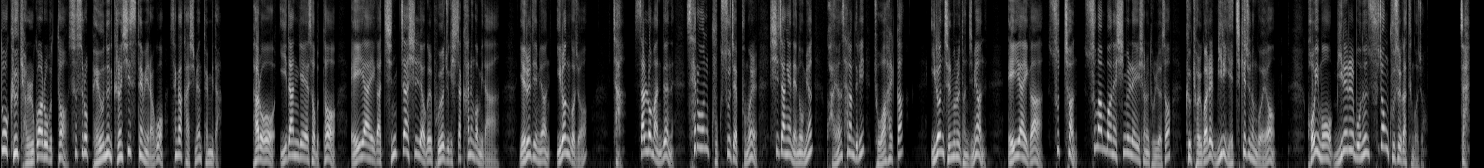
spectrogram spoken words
또 그 결과로부터 스스로 배우는 그런 시스템이라고 생각하시면 됩니다. 바로 2단계에서부터 AI가 진짜 실력을 보여주기 시작하는 겁니다. 예를 들면 이런 거죠. 자, 쌀로 만든 새로운 국수 제품을 시장에 내놓으면 과연 사람들이 좋아할까? 이런 질문을 던지면 AI가 수천, 수만 번의 시뮬레이션을 돌려서 그 결과를 미리 예측해 주는 거예요. 거의 뭐 미래를 보는 수정 구슬 같은 거죠. 자,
